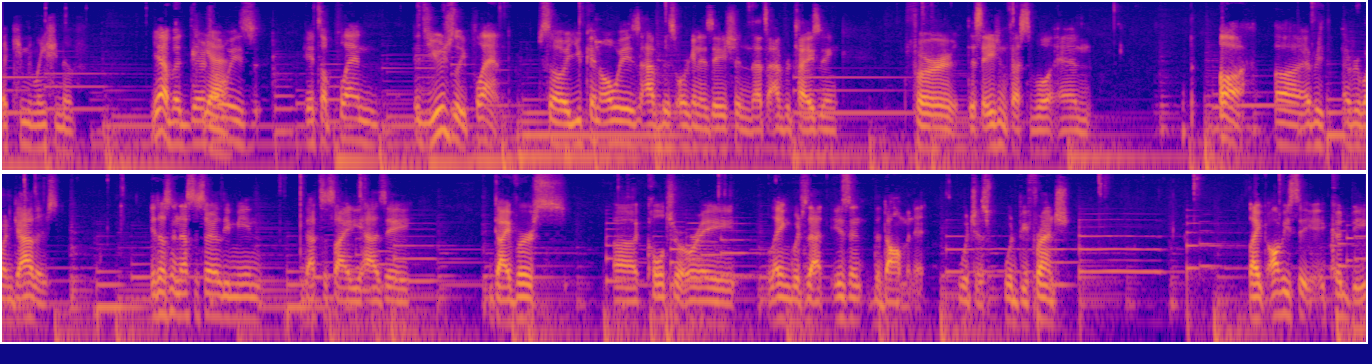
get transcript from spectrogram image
accumulation of Yeah, but there's Yeah. always it's a plan. It's usually planned, so you can always have this organization that's advertising for this Asian festival, and uh, uh, every everyone gathers. It doesn't necessarily mean that society has a diverse uh, culture or a language that isn't the dominant, which is would be French. Like obviously, it could be.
